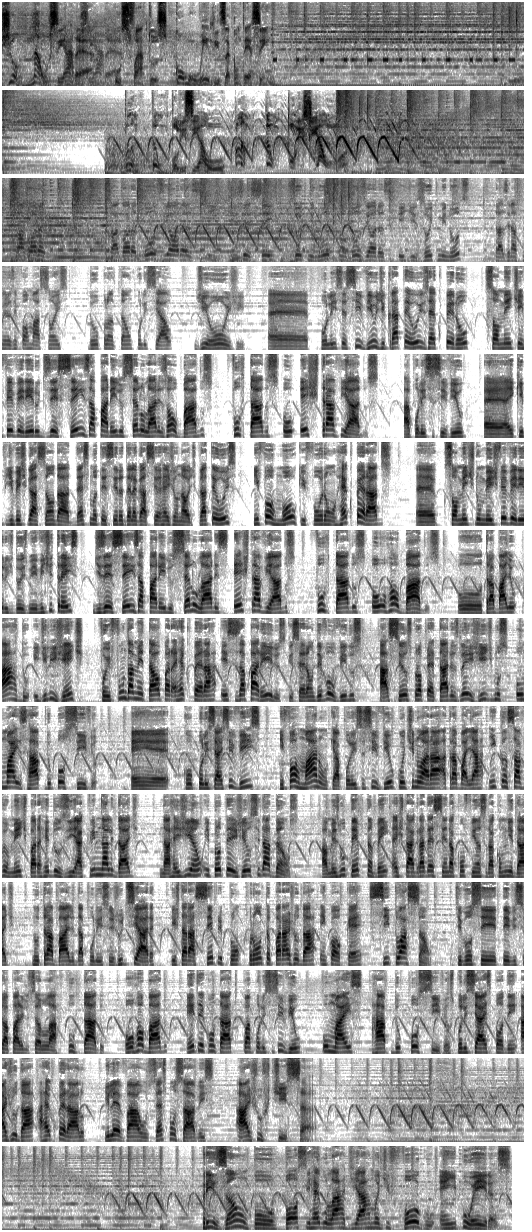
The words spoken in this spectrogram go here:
Jornal Ceará. Os fatos como eles acontecem. Plantão policial. Plantão policial. São agora, são agora 12 horas e 16, 18 minutos. São 12 horas e 18 minutos. Trazendo as primeiras informações do plantão policial de hoje. É, Polícia Civil de Crateús recuperou somente em fevereiro 16 aparelhos celulares roubados, furtados ou extraviados. A Polícia Civil, é, a equipe de investigação da 13ª Delegacia Regional de Crateús, informou que foram recuperados é, somente no mês de fevereiro de 2023 16 aparelhos celulares extraviados, furtados ou roubados. O trabalho árduo e diligente foi fundamental para recuperar esses aparelhos, que serão devolvidos a seus proprietários legítimos o mais rápido possível. É, policiais civis informaram que a Polícia Civil continuará a trabalhar incansavelmente para reduzir a criminalidade na região e proteger os cidadãos. Ao mesmo tempo, também está agradecendo a confiança da comunidade no trabalho da Polícia Judiciária, que estará sempre pronta para ajudar em qualquer situação. Se você teve seu aparelho celular furtado ou roubado, entre em contato com a Polícia Civil o mais rápido possível. Os policiais podem ajudar a recuperá-lo e levar os responsáveis à justiça. Prisão por posse irregular de arma de fogo em Ipueiras.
